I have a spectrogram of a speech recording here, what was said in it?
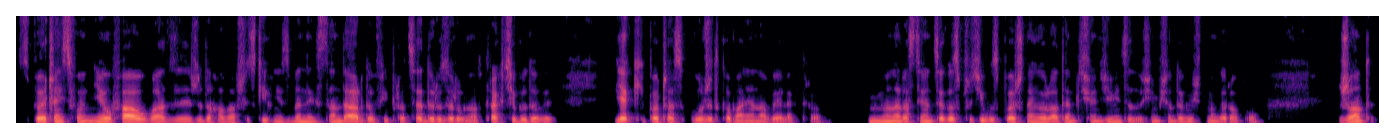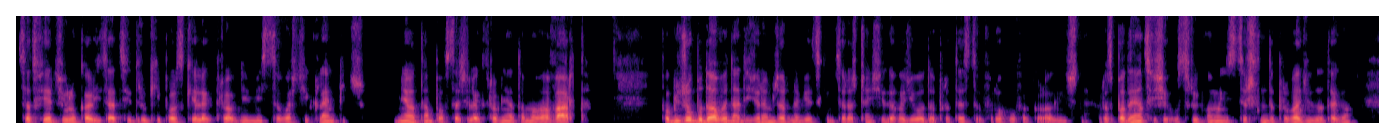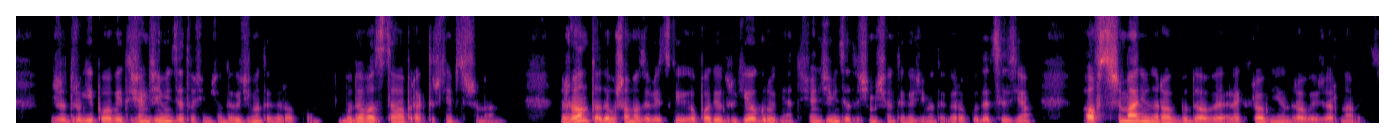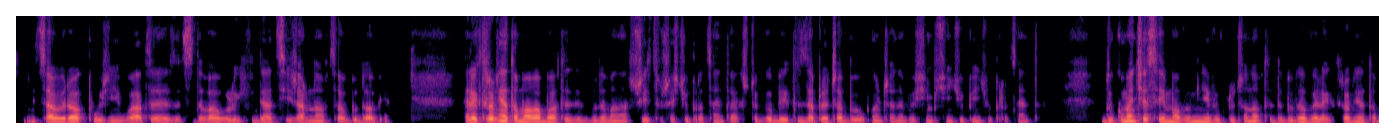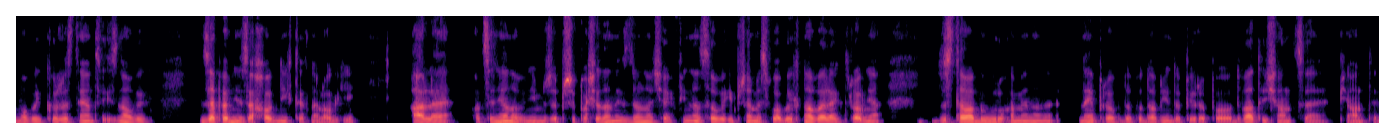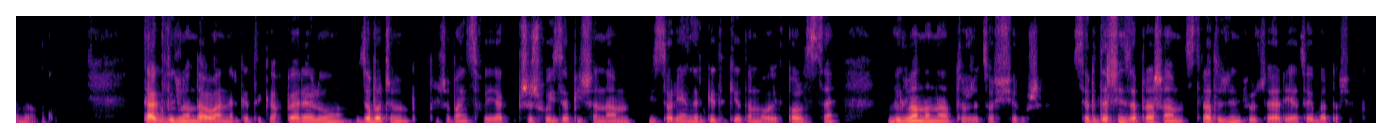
Społeczeństwo nie ufało władzy, że dochowa wszystkich niezbędnych standardów i procedur zarówno w trakcie budowy, jak i podczas użytkowania nowej elektrowni. Mimo narastającego sprzeciwu społecznego latem 1987 roku, rząd zatwierdził lokalizację drugiej polskiej elektrowni w miejscowości Klempicz. Miała tam powstać elektrownia atomowa Warta. W pobliżu budowy nad Jeziorem Żarnowieckim coraz częściej dochodziło do protestów ruchów ekologicznych. Rozpadający się ustrój komunistyczny doprowadził do tego, że w drugiej połowie 1989 roku budowa została praktycznie wstrzymana. Rząd Tadeusza Mazowieckiego podjął 2 grudnia 1989 roku decyzję o wstrzymaniu na rok budowy elektrowni jądrowej Żarnowiec. Niecały rok później władze zdecydowały o likwidacji Żarnowca w budowie. Elektrownia atomowa była wtedy wybudowana w 36%, z czego obiekty zaplecza były ukończone w 85%. W dokumencie sejmowym nie wykluczono wtedy budowy elektrowni atomowej korzystającej z nowych, zapewnie zachodnich technologii, ale oceniono w nim, że przy posiadanych zdolnościach finansowych i przemysłowych nowa elektrownia zostałaby uruchomiona najprawdopodobniej dopiero po 2005 roku. Tak wyglądała energetyka w PRL-u. Zobaczymy, proszę Państwa, jak przyszłość zapisze nam historię energetyki atomowej w Polsce. Wygląda na to, że coś się rusza. Serdecznie zapraszam. Strategy Future, Jacek Bartosiak.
